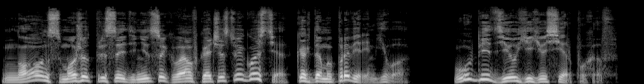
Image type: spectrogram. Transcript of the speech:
Но он сможет присоединиться к вам в качестве гостя, когда мы проверим его». Убедил ее Серпухов.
